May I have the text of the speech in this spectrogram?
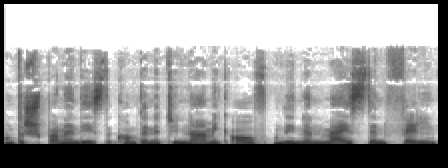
und das Spannende ist, da kommt eine Dynamik auf und in den meisten Fällen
